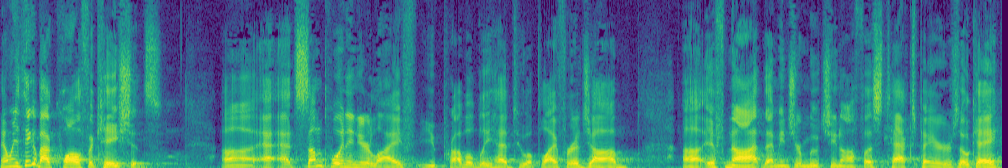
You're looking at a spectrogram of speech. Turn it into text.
Now, when you think about qualifications, uh, at some point in your life, you probably had to apply for a job. Uh, if not, that means you're mooching off us taxpayers, okay?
